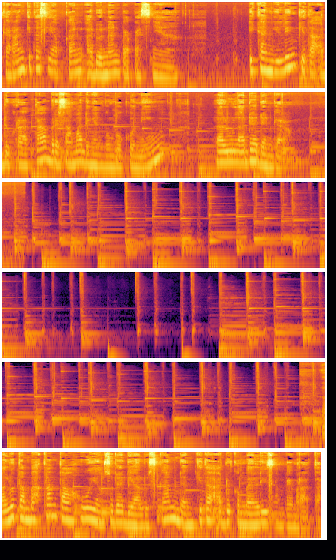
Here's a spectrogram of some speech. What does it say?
Sekarang kita siapkan adonan pepesnya. Ikan giling kita aduk rata bersama dengan bumbu kuning, lalu lada dan garam. Lalu tambahkan tahu yang sudah dihaluskan dan kita aduk kembali sampai merata.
